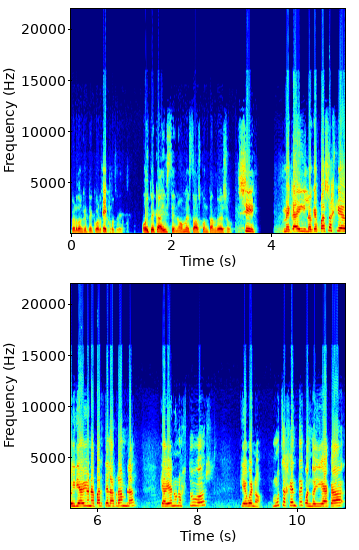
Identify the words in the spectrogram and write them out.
perdón que te corte, José. Hoy te caíste, ¿no? Me estabas contando eso. Sí, me caí. Lo que pasa es que hoy día había una parte de las ramblas que habían unos tubos que, bueno, mucha gente, cuando llegué acá,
